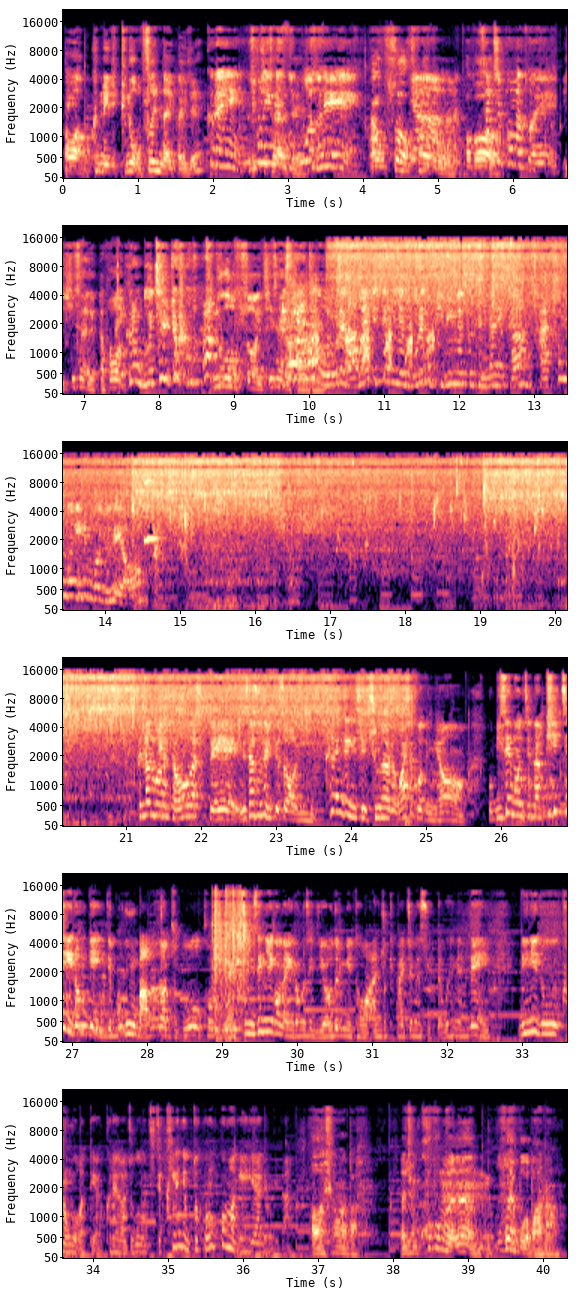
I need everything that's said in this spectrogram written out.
어 근데 이제 비누 없어진다니까 이제? 그래 손에 있는 거 돼. 모아서 해. 아 없어 손에도. 봐봐. 30번만 더 해. 이 씻어야겠다. 봐봐. 아니, 그럼 물칠 조금 비누가 없어. 이 씻어야겠다. 해주고 얼굴에 남아있기 때문에 물에서 비비면 또 된다니까. 다 충분히 헹궈주세요. 지난번에 병원 갔을 때 의사 선생님께서 이 클렌징이 제일 중요하다고 하셨거든요. 뭐 미세먼지나 피지 이런 게 이제 모공을 막아가지고 거기 염증이 생기거나 이러면서 이제 여드름이 더 안 좋게 발전할 수 있다고 했는데 리니도 그런 것 같아요. 그래가지고 진짜 클렌징부터 꼼꼼하게 해야 됩니다. 아 시원하다. 나 지금 코 보면은 코에 뭐가 많아.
